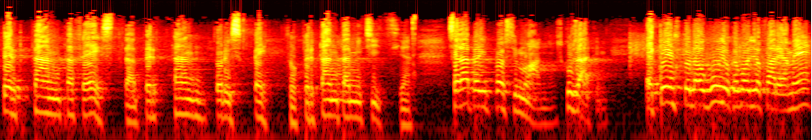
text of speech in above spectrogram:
per tanta festa, per tanto rispetto, per tanta amicizia. Sarà per il prossimo anno, scusatemi. E questo è l'augurio che voglio fare a me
